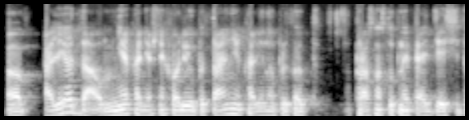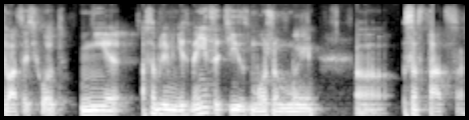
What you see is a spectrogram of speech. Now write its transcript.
але да у мне конечно хвалюю пытанне калі напрыклад праз наступныя 5 10 20 год. Не асабліва не зменіцца ці зможам мы застацца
